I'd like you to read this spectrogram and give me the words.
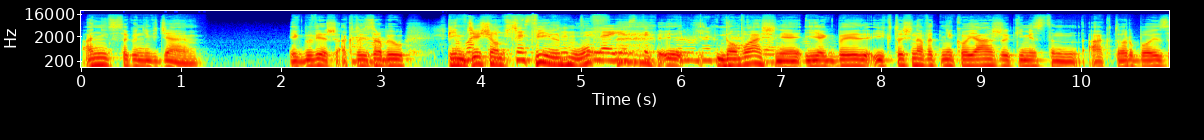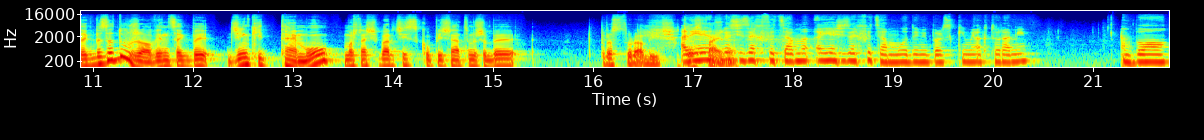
a nic z tego nie widziałem. Jakby wiesz, a ktoś zrobił 50 No właśnie, filmów. tyle jest tych różnych No właśnie, i jakby i ktoś nawet nie kojarzy, kim jest ten aktor, bo jest jakby za dużo, więc jakby dzięki temu można się bardziej skupić na tym, żeby po prostu robić. Ale ja fajne. się zachwycam, ja się zachwycam młodymi polskimi aktorami, bo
